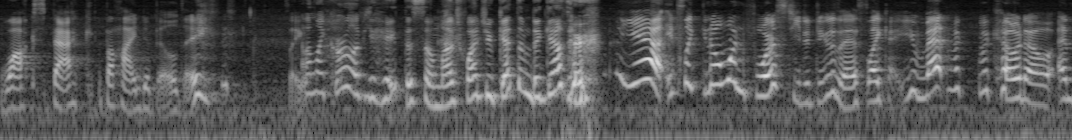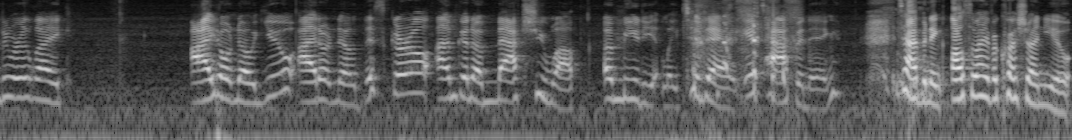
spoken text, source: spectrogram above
walks back behind a building. like I'm like, girl, if you hate this so much, why'd you get them together? Yeah, it's like no one forced you to do this. Like you met Mak- Makoto and they were like, I don't know you, I don't know this girl. I'm gonna match you up immediately today. it's happening. it's happening. Also, I have a crush on you.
